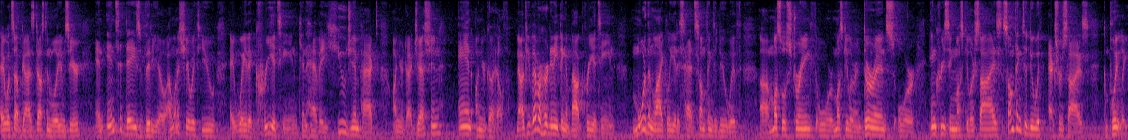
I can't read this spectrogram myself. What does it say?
Hey, what's up guys? Dustin Williams here. And in today's video, I wanna share with you a way that creatine can have a huge impact on your digestion and on your gut health. Now, if you've ever heard anything about creatine, more than likely it has had something to do with uh, muscle strength or muscular endurance or increasing muscular size, something to do with exercise completely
